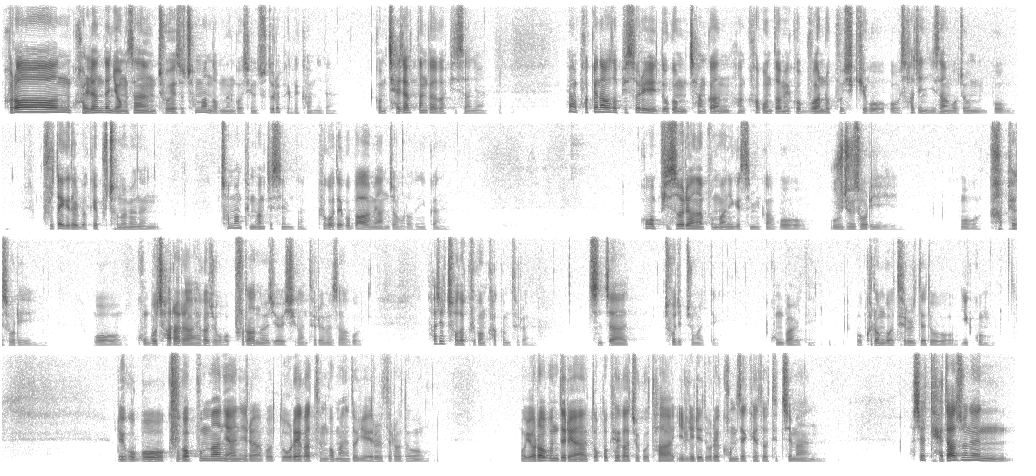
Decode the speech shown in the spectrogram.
그런 관련된 영상 조회수 천만 넘는 거 지금 수두룩백백합니다. 그럼 제작 단가가 비싸냐? 그냥 밖에 나가서 빗소리 녹음 잠깐 하- 하고 온 다음에 그거 무한 루프 시키고 뭐 사진 이상한 거 좀 뭐 풀떼기들 몇 개 붙여놓으면은 천만 금방 찍습니다. 그거 되고 마음의 안정을 얻으니까는. 그거 뭐 빗소리 하나뿐만이겠습니까? 뭐 우주 소리, 뭐 카페 소리, 뭐 공부 잘하라 해가지고 뭐 불안해지 10시간 들으면서 하고 사실 저도 그건 가끔 들어요. 진짜 초집중할 때, 공부할 때. 뭐 그런 거 들을 때도 있고 그리고 뭐 그것뿐만이 아니라 뭐 노래 같은 것만 해도 예를 들어도 뭐 여러분들이야 똑똑해가지고 다 일일이 노래 검색해서 듣지만 사실 대다수는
